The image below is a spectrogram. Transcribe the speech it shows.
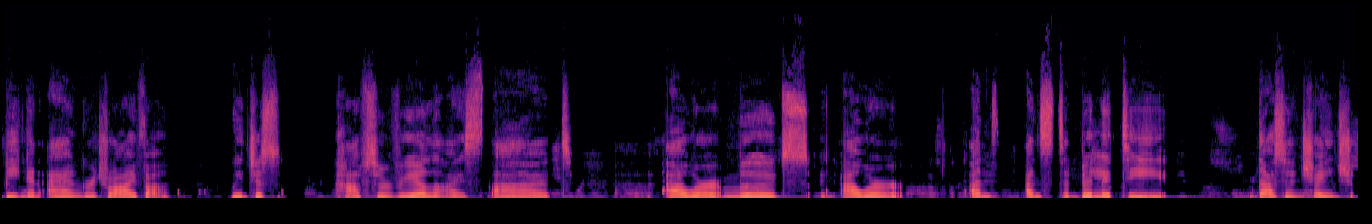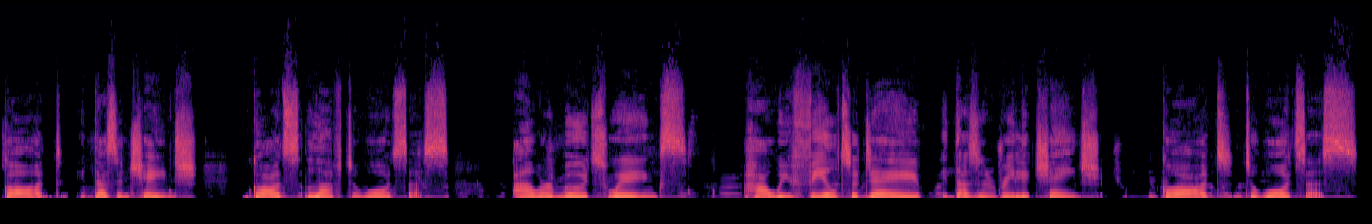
being an angry driver. We just have to realize that our moods, our and instability doesn't change God. It doesn't change God's love towards us. Our mood swings, how we feel today, it doesn't really change God towards us.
